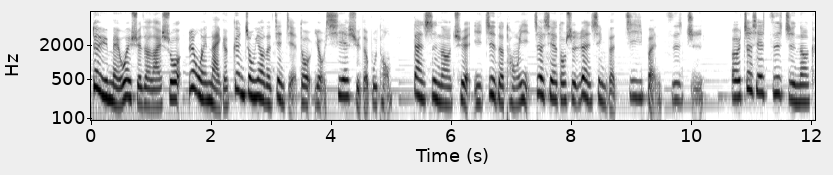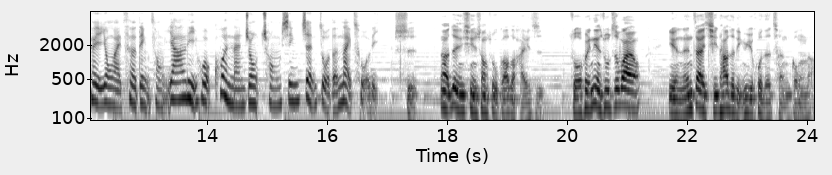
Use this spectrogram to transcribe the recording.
对于每位学者来说，认为哪个更重要的见解都有些许的不同，但是呢，却一致的同意这些都是韧性的基本资质，而这些资质呢，可以用来测定从压力或困难中重新振作的耐挫力。是，那韧性上数高的孩子，除了会念书之外哦，也能在其他的领域获得成功了，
